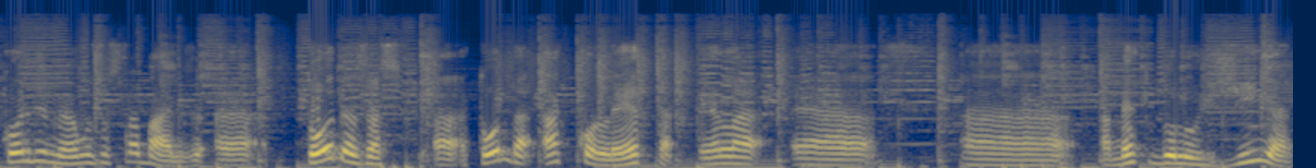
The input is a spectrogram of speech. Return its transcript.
coordenamos os trabalhos. todas as, toda a coleta, ela é, a, a metodologia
